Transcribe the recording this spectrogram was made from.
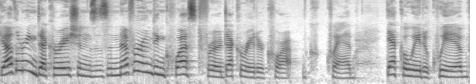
Gathering decorations is a never-ending quest for a decorator crab, crab, decorator quib.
